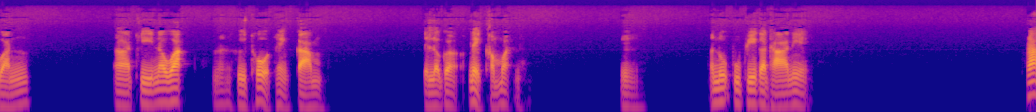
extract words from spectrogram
วรรค์อาทีนวะนะคือโทษแห่งกรรมเสร็จแล้วก็เนกขมะอ อนุปูพีกถานี่ พระ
